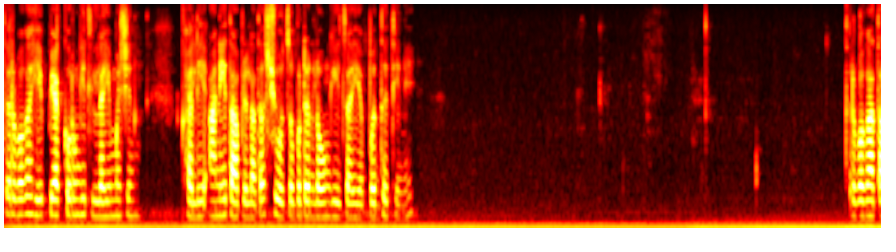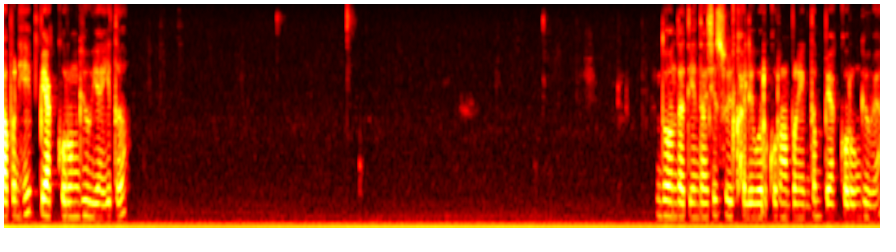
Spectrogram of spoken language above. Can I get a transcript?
तर बघा हे पॅक करून घेतलेलं आहे मशीन खाली. आणि इथं आपल्याला आता शोचं बटन लावून घ्यायचं आहे या पद्धतीने. तर बघा आता आपण हे पॅक करून घेऊया इथं. दोनदा तीनदा अशी सुई खाली वर करून आपण एकदम पॅक करून घेऊया.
